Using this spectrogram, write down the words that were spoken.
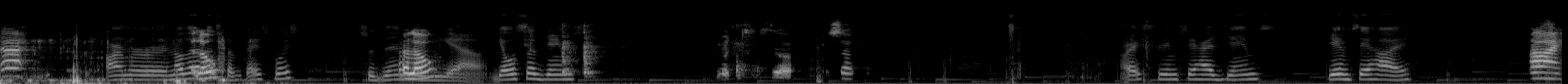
Ah, armor and all that Hello? stuff guys boys so then Hello? yeah yeah what's up james what's up? What's up? All right stream say hi to james. James say hi. Hi.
